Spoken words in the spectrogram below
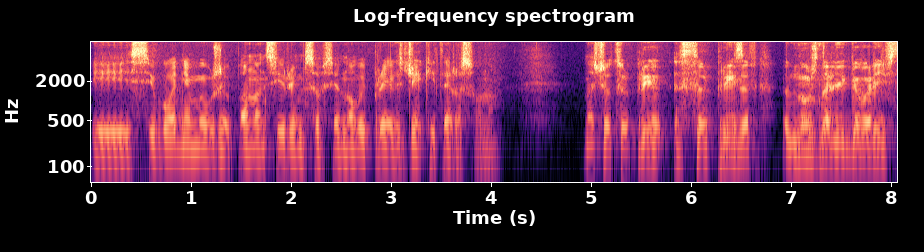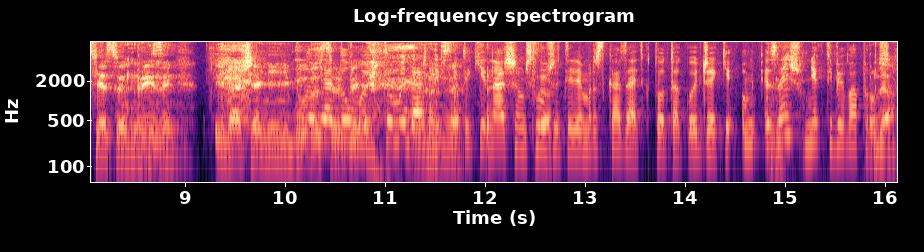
и сегодня мы уже анонсируем совсем новый проект с Джеки Террасоном. Насчет сюрпри... сюрпризов. Нужно ли говорить все сюрпризы, иначе они не будут ну, я думаю, что мы должны все-таки нашим слушателям рассказать, кто такой Джеки. Знаешь, у меня к тебе вопрос. Да.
